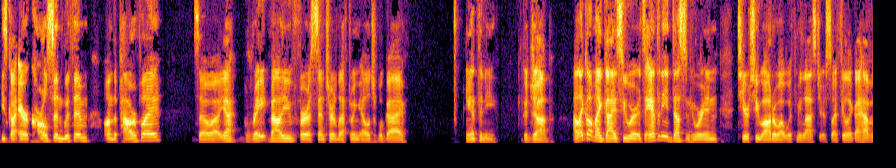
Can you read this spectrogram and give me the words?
He's got Erik Karlsson with him on the power play. So uh, yeah, great value for a center left wing eligible guy. Anthony, good job. I like all my guys who are it's Anthony and Dustin who were in tier two Ottawa with me last year. So I feel like I have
